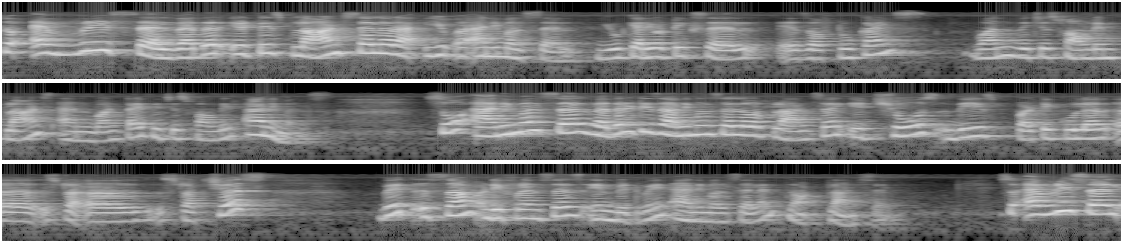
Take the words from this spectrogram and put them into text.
So every cell whether it is plant cell or animal cell, eukaryotic cell is of two kinds. One which is found in plants and one type which is found in animals. So animal cell, whether it is animal cell or plant cell, it shows these particular uh, stru uh, structures with some differences in between animal cell and plant cell. So every cell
